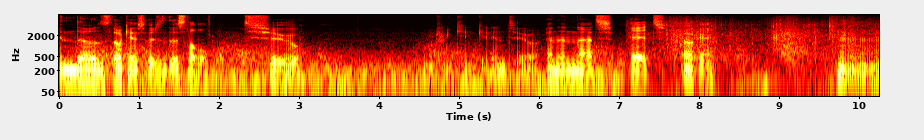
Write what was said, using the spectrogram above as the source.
In those... Okay, so there's this level two, which we can't get into, and then that's it. Okay. Hmm.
